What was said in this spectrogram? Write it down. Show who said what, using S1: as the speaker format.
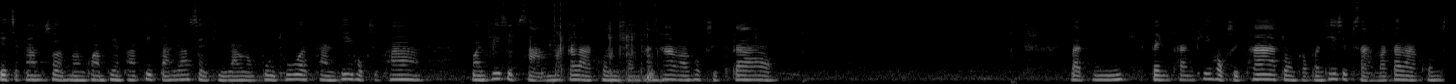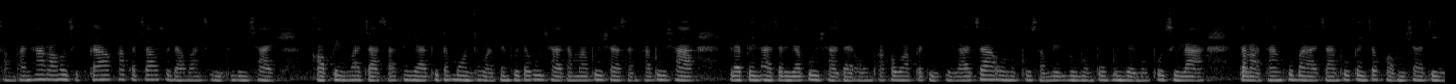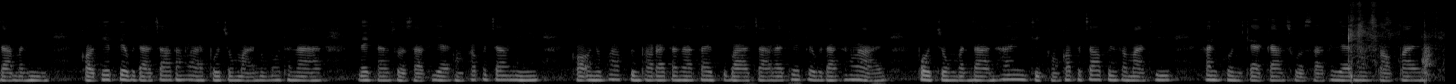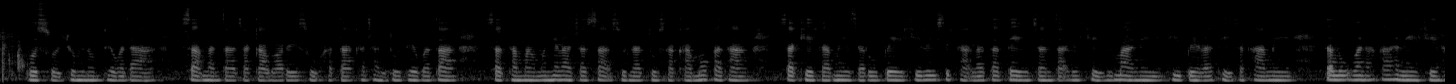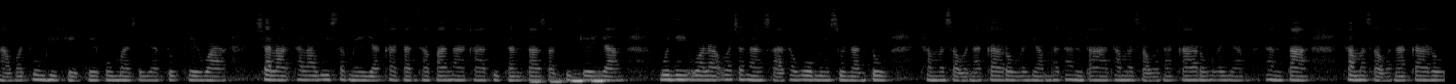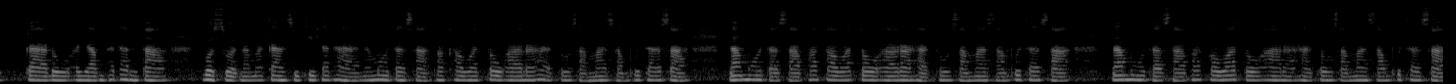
S1: กิจกรรมสวดมนต์ความเพียรพระปิตายอดเศรษฐีเราหลวงปู่ทวด ครั้งที่ 65 วันที่ 13 มกราคม 2569 บัดนี้เป็นครั้งที่ 65 ตรงกับวันที่ 13 มกราคม 2569 ข้าพเจ้าสุดาวันสิริทวีชัย ขอเป็นวาจาสาธยายพุทธมนต์ถวายเป็นพุทธบูชาธรรมบูชาสังฆบูชา และเป็นอาจารยบูชาแด่องค์พระกวาปฏิเทระเจ้าองค์หลวงปู่สำเร็จรูปหลวงปู่บุญเดชหลวงปู่ศิลา ตลอดทั้งครูบาอาจารย์ผู้เป็นเจ้าของวิชาจินดามณีขอเทพเทวดาเจ้าทั้งหลายโปรดจงมาอนุโมทนา ในการสวดสาธยายของข้าพเจ้านี้ขออนุภาพคุณพระรัตนตรัยครูบาอาจารย์และเทพเทวดาทั้งหลาย โปรดจงบันดาลให้จิตของข้าพเจ้าเป็นสมาธิอันควรแก่การสวดสาธยายมันต่อไปบทสวดชุมนุมเทวดาสัมมันตาจักกาวาเรสุอัตาขฉันตุเทวตา สัทธมังมุญราชสสะสุนันตุสักขาโมกขทางสักเคกาเมจารุเปคิริสิขาลัตเต จันตะริเขวิมานีทีเปรัตเถสคาเมตลุวนาคาเนเคหาวัตุมหิเขเทปุมาจยตุเทวาชละทลวิสเมยักขกันทปานาคาติตันตาสันติเกยังมุนีวระวจนังสาทโวเมสุนันตุ ธรรมสวนาการโรอยัมพัทันตา ธรรมสวนาการโรอยัมพัทันตา ธรรมสวนาการโรกาโรอยัมพัทันตาบทสวดนามการสิทธิคาถานโมตัสสะภะคะวะโตอะระหะโตสัมมาสัมพุทธัสสะนโมตัสสะภะคะวะโตอะระหะโตสัมมาสัมพุทธัสสะนโมตัสสะภะคะวะโตอะระหะโตสัมมาสัมพุทธัสสะ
